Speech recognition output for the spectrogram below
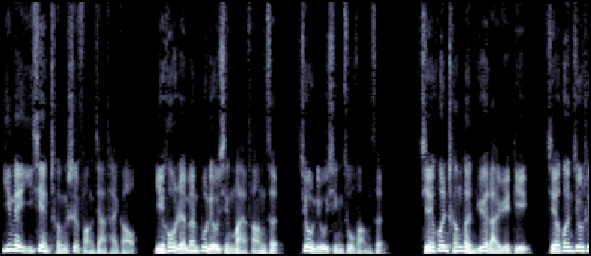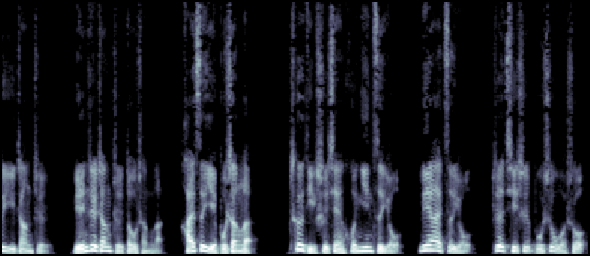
因为一线城市房价太高，以后人们不流行买房子，就流行租房子。结婚成本越来越低，结婚就是一张纸，连这张纸都省了，孩子也不生了，彻底实现婚姻自由、恋爱自由。这其实不是我说，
